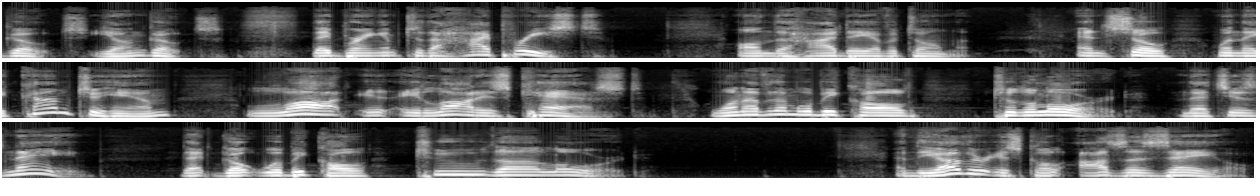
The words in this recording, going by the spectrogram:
goats, young goats. They bring them to the high priest on the high day of atonement. And so when they come to him, lot a lot is cast. One of them will be called to the Lord. That's his name. That goat will be called to the Lord. And the other is called Azazel.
